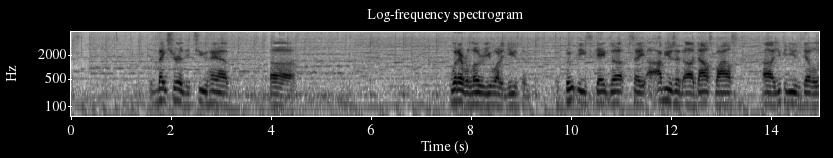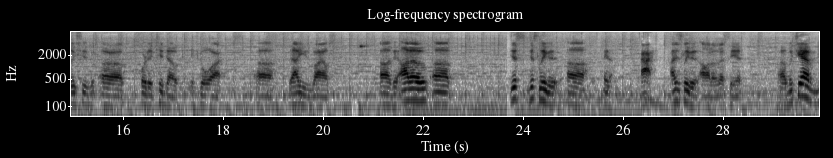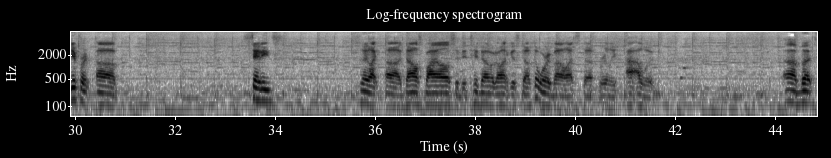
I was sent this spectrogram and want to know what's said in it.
make sure that you have uh, whatever loader you want to use to, to boot these games up. Say I'm using uh, DIOS MIOS. Uh, you can use Devolution uh, for Nintendont if you want. Uh, I use Miles. Uh, the auto, uh, just just leave it. Uh, in, ah, I just leave it auto. That's it. Uh, but you have different uh, settings. Say like uh, DIOS MIOS and Nintendont and all that good stuff. Don't worry about all that stuff. Really, I, I wouldn't. Uh, but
